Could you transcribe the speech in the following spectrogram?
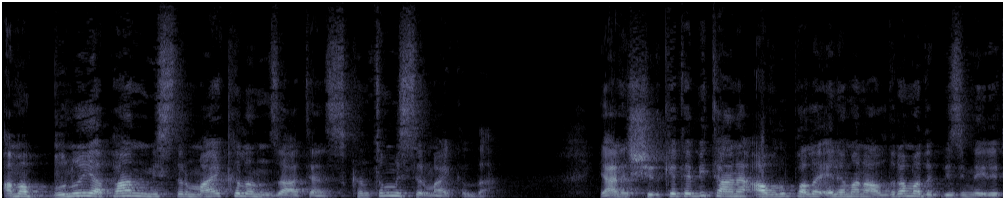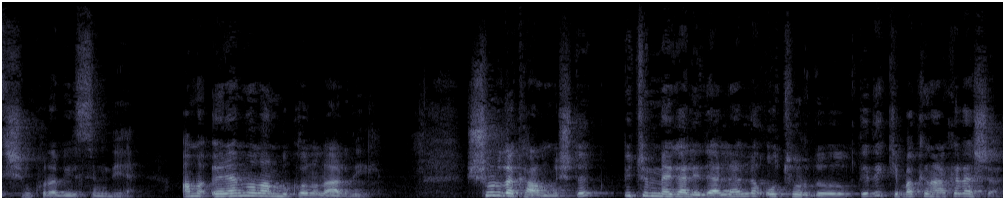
Ama bunu yapan Mr. Michael'ın zaten sıkıntı Mr. Michael'da. Yani şirkete bir tane Avrupalı eleman aldıramadık bizimle iletişim kurabilsin diye. Ama önemli olan bu konular değil. Şurada kalmıştık. Bütün mega liderlerle oturduk. Dedik ki bakın arkadaşlar.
